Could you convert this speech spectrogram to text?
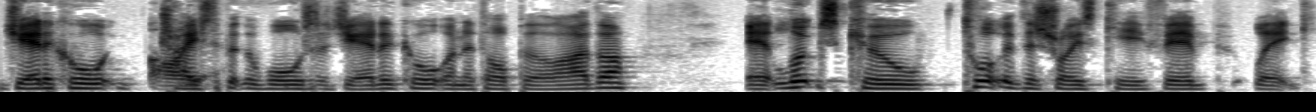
Jericho tries Oh, yeah. to put the walls of Jericho on the top of the ladder. It looks cool. Totally destroys kayfabe. Like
